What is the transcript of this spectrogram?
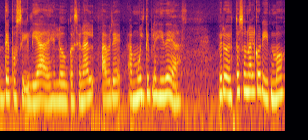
de posibilidades, lo educacional abre a múltiples ideas, pero estos son algoritmos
